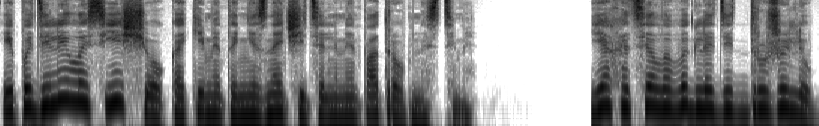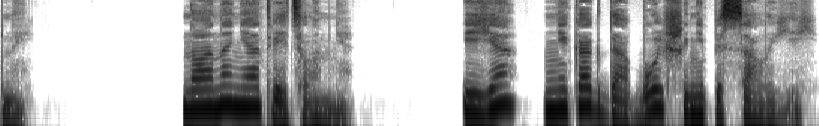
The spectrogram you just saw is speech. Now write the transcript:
и поделилась еще какими-то незначительными подробностями. Я хотела выглядеть дружелюбной. Но она не ответила мне. И я никогда больше не писала ей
